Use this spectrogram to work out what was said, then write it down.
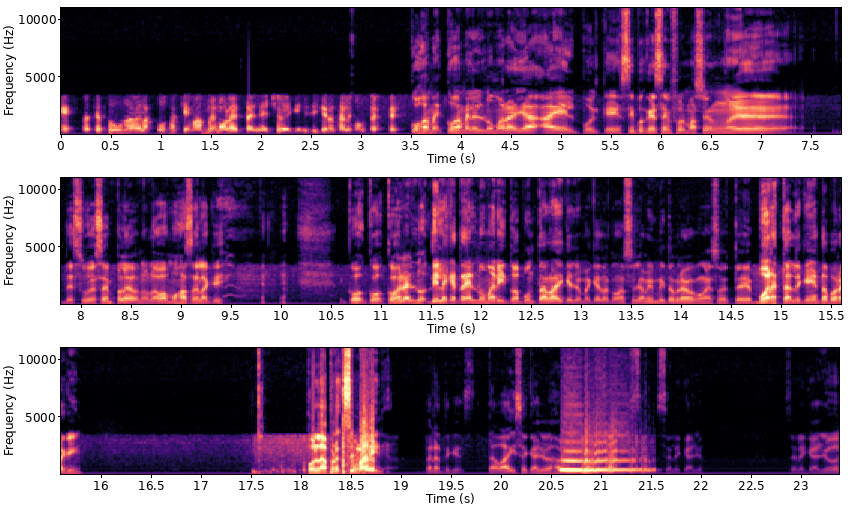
es que es una de las cosas que más me molesta, el hecho de que ni siquiera se le conteste. Cójame, cójame el número allá a él, porque sí, porque esa información es de su desempleo, no la vamos a hacer aquí. dile que te dé el numerito, apúntalo ahí, que yo me quedo con eso, ya mismo te prego con eso. Este, buenas tardes, ¿quién está por aquí? Por la próxima línea. Espérate, que estaba ahí se cayó. Se, le cayó. Se le cayó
